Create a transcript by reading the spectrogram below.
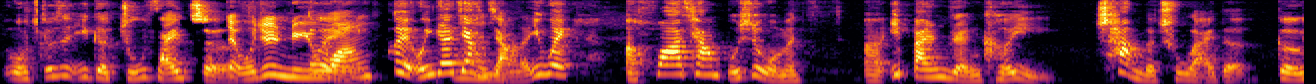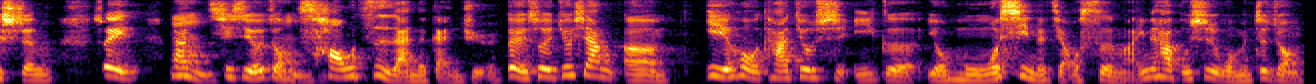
我就是一个主宰者，对我就是女王，对，对我应该这样讲的，嗯、因为呃花腔不是我们呃一般人可以。唱得出来的歌声，所以它其实有一种超自然的感觉。嗯嗯、对，所以就像呃，夜后他就是一个有魔性的角色嘛，因为他不是我们这种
